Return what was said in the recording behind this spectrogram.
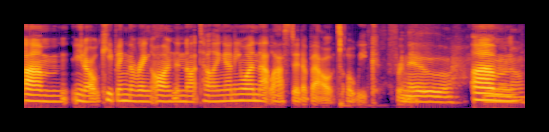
um, you know, keeping the ring on and not telling anyone that lasted about a week for me. no Um, no.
